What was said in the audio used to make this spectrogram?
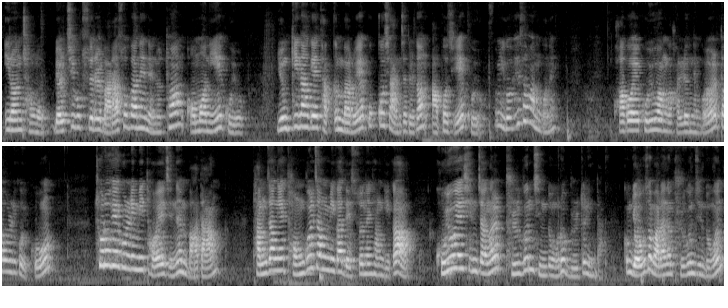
이런 정오, 멸치국수를 말아 소반에 내놓던 어머니의 고요, 윤기나게 닦은 마루에 꼿꼿이 앉아들던 아버지의 고요. 그럼 이거 해석하는 거네. 과거의 고요함과 관련된 걸 떠올리고 있고 초록의 굴림이 더해지는 마당, 담장의 덩굴 장미가 내쏘는 향기가 고요의 심장을 붉은 진동으로 물들인다. 그럼 여기서 말하는 붉은 진동은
